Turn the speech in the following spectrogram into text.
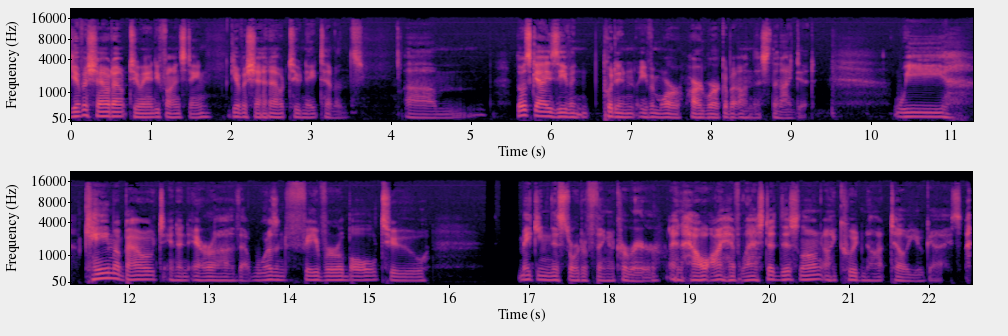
Give a shout out to Andy Feinstein. Give a shout out to Nate Timmons. Um, those guys even put in even more hard work about on this than I did. We came about in an era that wasn't favorable to making this sort of thing a career and how I have lasted this long, I could not tell you guys. I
